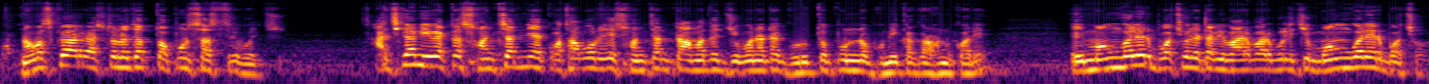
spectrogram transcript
নমস্কার, অ্যাস্ট্রোলজার তপন শাস্ত্রী বলছি। আজকে আমি একটা সঞ্চার নিয়ে কথা বলব, যে সঞ্চারটা আমাদের জীবনে একটা গুরুত্বপূর্ণ ভূমিকা গ্রহণ করে। এই মঙ্গলের বছর, এটা আমি বারবার বলেছি, মঙ্গলের বছর।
